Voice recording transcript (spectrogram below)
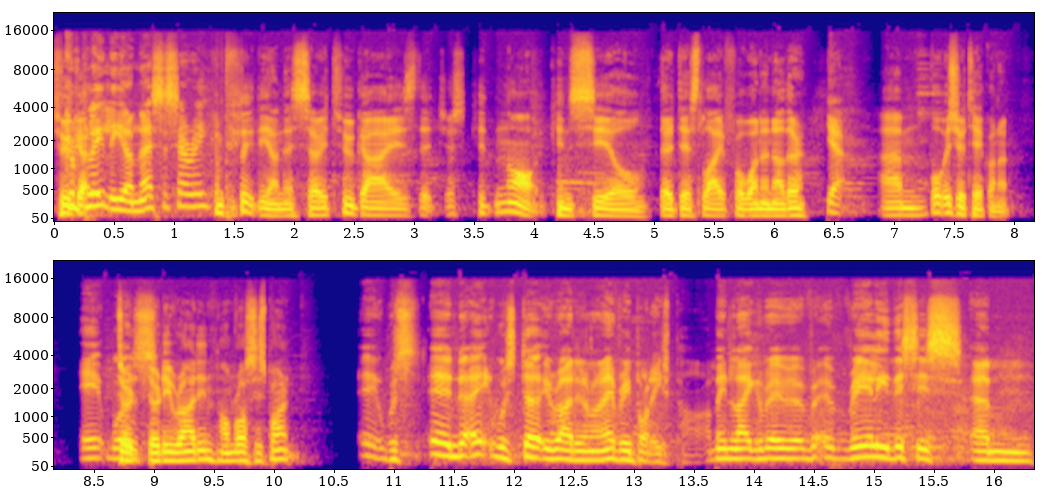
Two gu- Completely unnecessary. completely unnecessary. Two guys that just could not conceal their dislike for one another. Yeah. Um, what was your take on it? It was dirty riding on Rossi's part? It was and it was dirty riding on everybody's part. I mean, like re- re- really, this is um,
